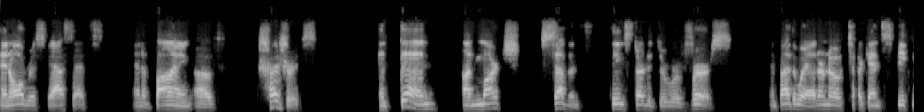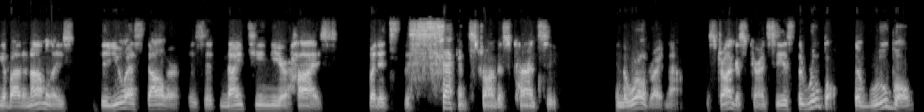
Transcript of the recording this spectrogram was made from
and all risk assets and a buying of treasuries. And then on March 7th, things started to reverse. And by the way, I don't know, again, speaking about anomalies, the US dollar is at 19 year highs, but it's the second strongest currency in the world right now. The strongest currency is the ruble. The ruble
